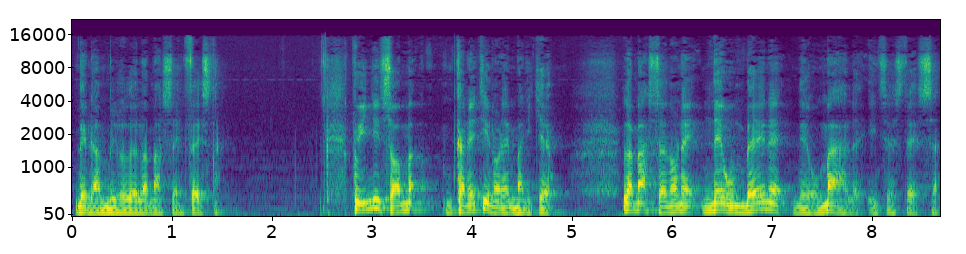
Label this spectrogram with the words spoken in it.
nell'ambito della massa in festa. Quindi, insomma, Canetti non è manicheo. La massa non è né un bene né un male in se stessa,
